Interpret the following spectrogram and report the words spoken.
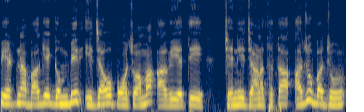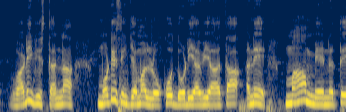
પેટના ભાગે ગંભીર ઈજાઓ પહોંચવામાં આવી હતી. જેની જાણ થતાં આજુબાજુવાડી વિસ્તારના મોટી સંખ્યામાં લોકો દોડી આવ્યા હતા અને મહા મહેનતે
